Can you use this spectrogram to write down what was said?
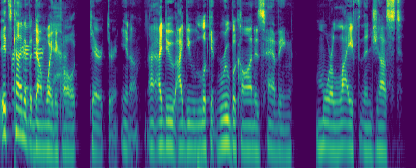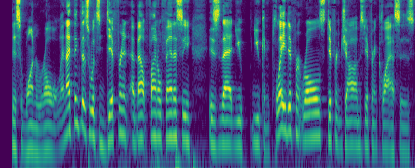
it's kind of a dumb way to yeah. call character you know. I, I do i do look at rubicon as having more life than just this one role. And i think that's what's different about final fantasy is that you you can play different roles different jobs different classes.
